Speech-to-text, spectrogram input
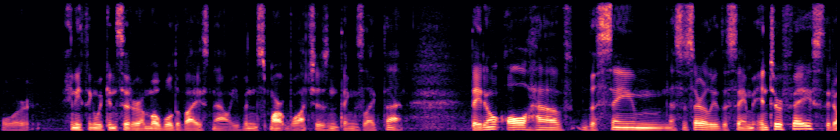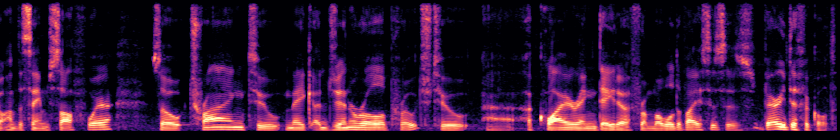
or anything we consider a mobile device now, even smartwatches and things like that. They don't all have the same, necessarily the same interface, they don't have the same software, so trying to make a general approach to uh, acquiring data from mobile devices is very difficult.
